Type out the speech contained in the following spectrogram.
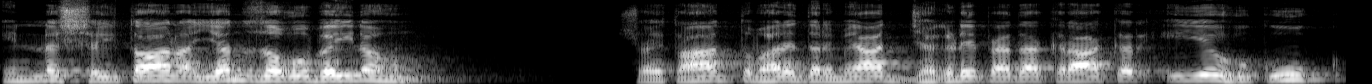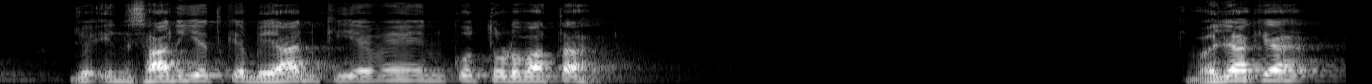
ان شیطان ین زغبین ہوں شیطان تمہارے درمیان جھگڑے پیدا کرا کر، یہ حقوق جو انسانیت کے بیان کیے ہوئے ہیں، ان کو توڑواتا ہے۔ وجہ کیا ہے؟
